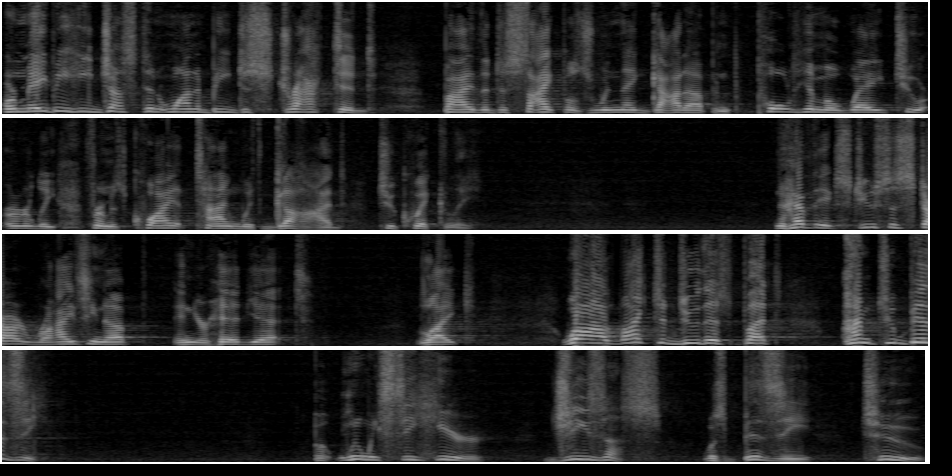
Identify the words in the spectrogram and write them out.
Or maybe he just didn't want to be distracted by the disciples when they got up and pulled him away too early from his quiet time with God too quickly. Now, have the excuses started rising up in your head yet? Like, well, I'd like to do this, but I'm too busy. But when we see here, Jesus was busy too.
